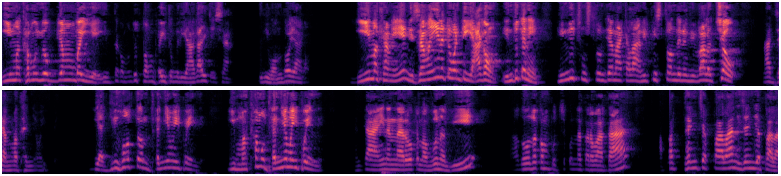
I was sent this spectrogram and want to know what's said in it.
ఈ మఖము యోగ్యం వయ్యే. ఇంతకు ముందు తొంభై తొమ్మిది యాగాలు చేశాను. ఇది వందో యాగం. ఈ మఖమే నిజమైనటువంటి యాగం. ఎందుకని? నిన్ను చూస్తుంటే నాకు అలా అనిపిస్తోంది. నువ్వు ఇవాళ వచ్చావు నా జన్మ ఈ అగ్నిహోత్రం ధన్యమైపోయింది. ఈ మఖము ధన్యమైపోయింది. అంటే ఆయన అన్నారు ఒక నవ్వు నవ్వి పాదోదకం పుచ్చుకున్న తర్వాత అబద్ధం చెప్పాలా నిజం చెప్పాలా?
